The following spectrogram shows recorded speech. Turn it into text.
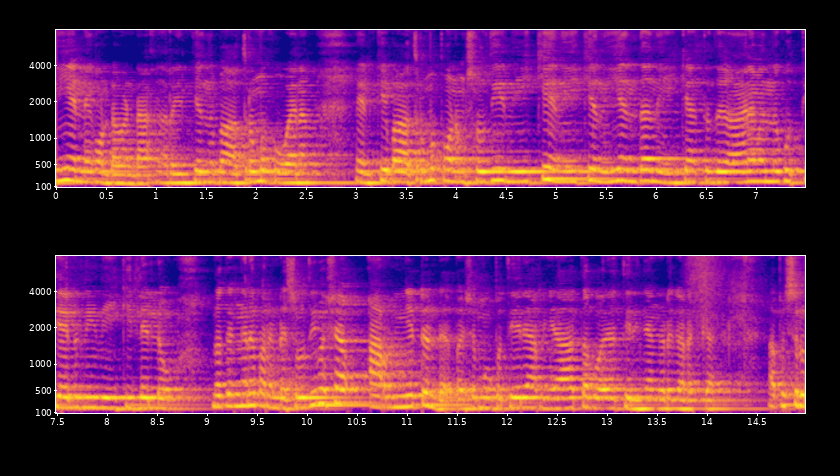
നീ എന്നെ കൊണ്ടുപോകണ്ട. അറിയാം എനിക്കൊന്ന് ബാത്റൂമിൽ പോകാനും എനിക്ക് ബാത്റൂമിൽ പോകണം ശ്രുതി നീക്ക് നീക്ക്. നീ എന്താ നീക്കാത്തത്? ആന വന്ന് കുത്തിയാലും നീ നീക്കില്ലല്ലോ. എന്നൊക്കെ ഇങ്ങനെ പറയണ്ടേ. ശ്രുതി പക്ഷെ അറിഞ്ഞിട്ടുണ്ട്. പക്ഷെ മൂപ്പത്തിയേരെ അറിയാത്ത പോലെ തിരിഞ്ഞങ്ങോട്ട് കിടക്കുക അപ്പോൾ ശ്രു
